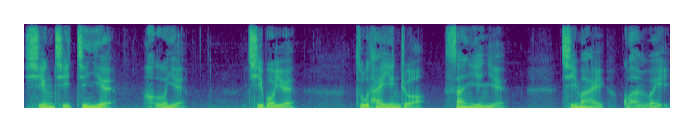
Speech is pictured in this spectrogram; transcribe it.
行其津液，何也？岐伯曰：足太阴者，三阴也。其脉贯胃，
